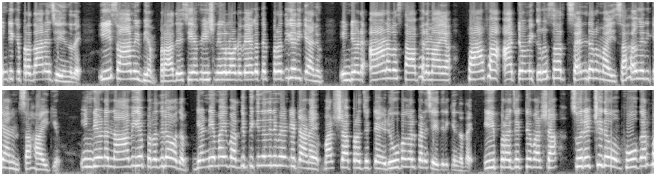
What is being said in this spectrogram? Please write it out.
ഇന്ത്യയ്ക്ക് പ്രദാനം ചെയ്യുന്നത്. ഈ സാമീപ്യം പ്രാദേശിക ഭീഷണികളോട് വേഗത്തിൽ പ്രതികരിക്കാനും ഇന്ത്യയുടെ ആണവ സ്ഥാപനമായ ഫാഫ ആറ്റോമിക് റിസർച്ച് സെന്ററുമായി സഹകരിക്കാനും സഹായിക്കും. ഇന്ത്യയുടെ നാവിക പ്രതിരോധം ഗണ്യമായി വർദ്ധിപ്പിക്കുന്നതിന് വേണ്ടിയിട്ടാണ് വർഷ പ്രൊജക്ട് രൂപകൽപ്പന ചെയ്തിരിക്കുന്നത്. ഈ പ്രൊജക്ട് വർഷ സുരക്ഷിതവും ഭൂഗർഭ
